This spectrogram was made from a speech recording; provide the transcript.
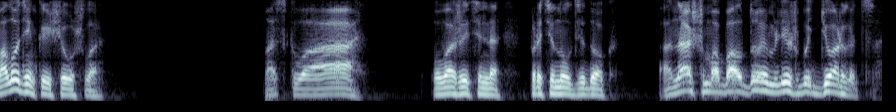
Молоденькая еще ушла. «Москва!» — уважительно протянул дедок. «А нашим обалдуем лишь бы дергаться.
